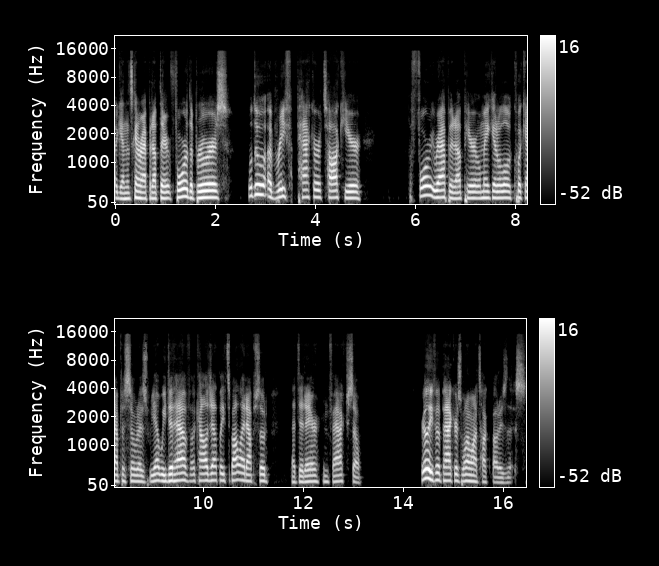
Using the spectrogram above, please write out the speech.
Again, that's gonna wrap it up there for the Brewers. We'll do a brief Packer talk here before we wrap it up here. We'll make it a little quick episode as yeah, we did have a college athlete spotlight episode that did air, in fact. So really for the Packers, what I want to talk about is this.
